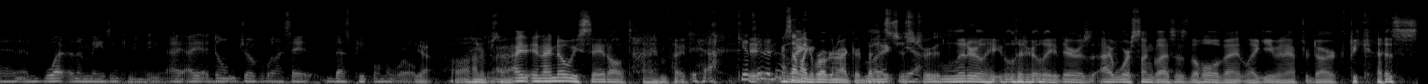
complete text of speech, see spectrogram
And, and what an amazing community. I, I, I don't joke when I say it, best people in the world. Yeah. Oh, 100%. I, and I know we say it all the time, but Yeah. Can't say It- that we sound like, like- a broken record, but like- it's just Yeah. truth. literally, literally, there was. I wore sunglasses the whole event, like even after dark, because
